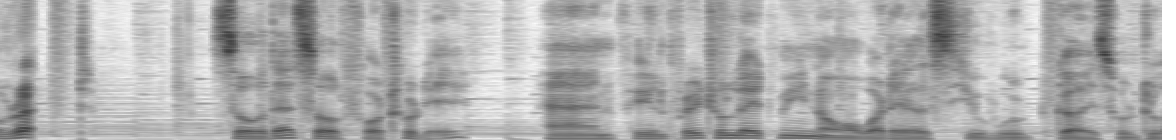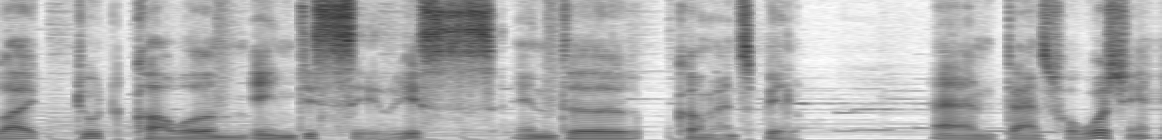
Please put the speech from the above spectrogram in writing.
Alright, so that's all for today and feel free to let me know what else you would guys would like to cover in this series in the comments below. And thanks for watching.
